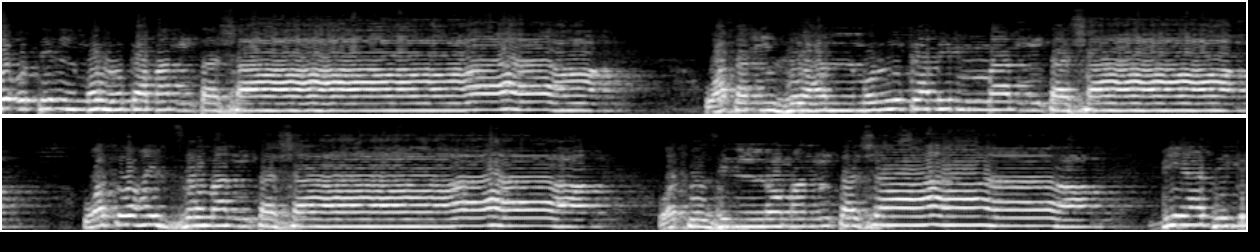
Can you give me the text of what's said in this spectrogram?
تؤتي الملك من تشاء وتنزع الملك ممن تشاء وتعز من تشاء وتذل من تشاء بيدك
